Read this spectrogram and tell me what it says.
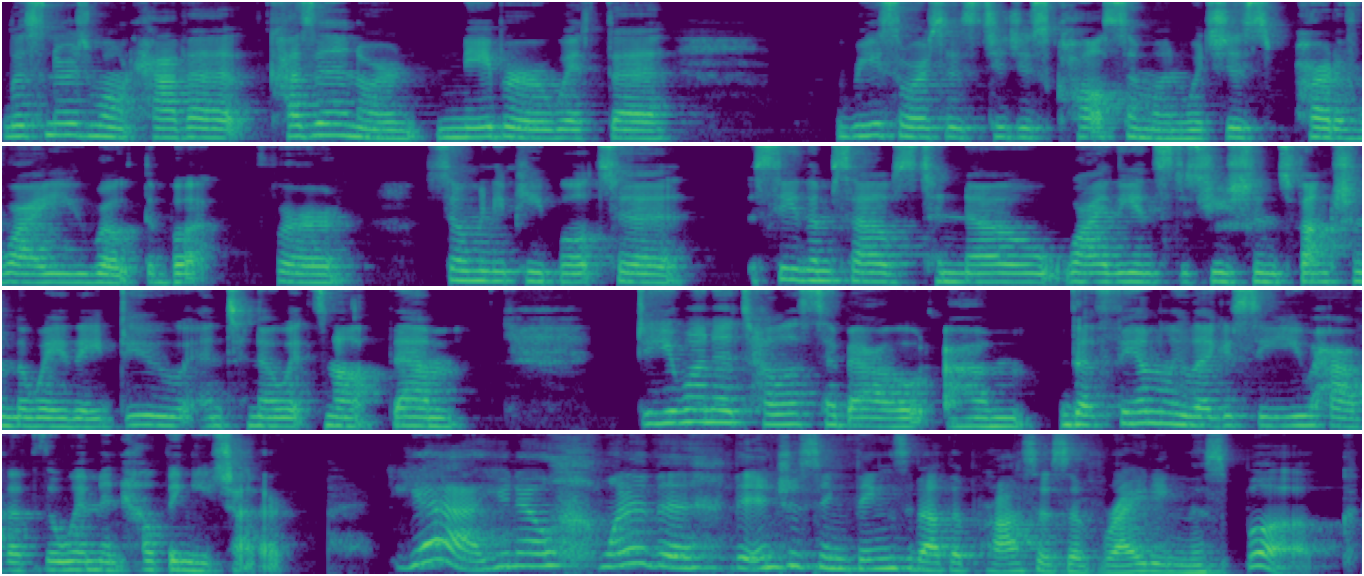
listeners won't have a cousin or neighbor with the resources to just call someone, which is part of why you wrote the book for so many people to see themselves, to know why the institutions function the way they do, and to know it's not them. Do you want to tell us about um, the family legacy you have of the women helping each other? Yeah, you know, one of the the interesting things about the process of writing this book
